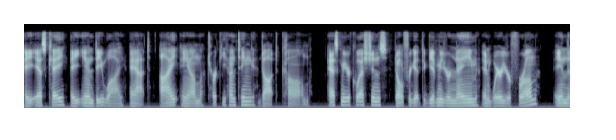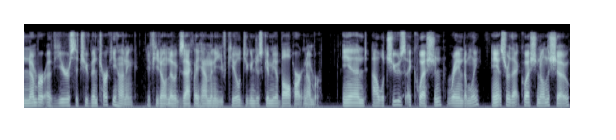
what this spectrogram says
A S K A N D Y at iamturkeyhunting.com. Ask me your questions. Don't forget to give me your name and where you're from and the number of years that you've been turkey hunting. If you don't know exactly how many you've killed, you can just give me a ballpark number. And I will choose a question randomly, answer that question on the show,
